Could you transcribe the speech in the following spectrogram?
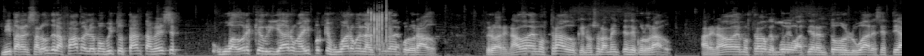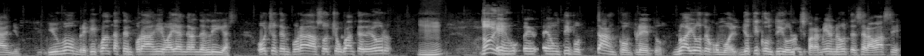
ni para el Salón de la Fama, lo hemos visto tantas veces, jugadores que brillaron ahí porque jugaron en la altura de Colorado. Pero Arenado ha demostrado que no solamente es de Colorado. Arenado ha demostrado que puede batear en todos lugares este año. Y un hombre que cuántas temporadas lleva allá en grandes ligas. Ocho temporadas, ocho guantes de oro. es, un tipo tan completo. No hay otro como él. Yo estoy contigo, Luis. Para mí el mejor tercera base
